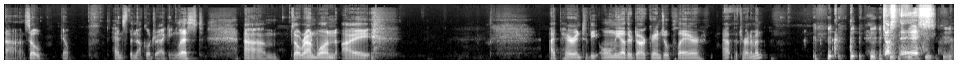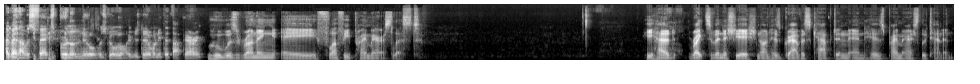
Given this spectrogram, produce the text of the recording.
Uh, so you know, hence the knuckle dragging list. Um, so round one, I I pair into the only other Dark Angel player at the tournament. Justice. I bet that was fixed. Bruno knew what was going what he was doing when he did that pairing. who was running a fluffy Primaris list. He had rights of initiation on his Gravis captain and his Primaris lieutenant.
